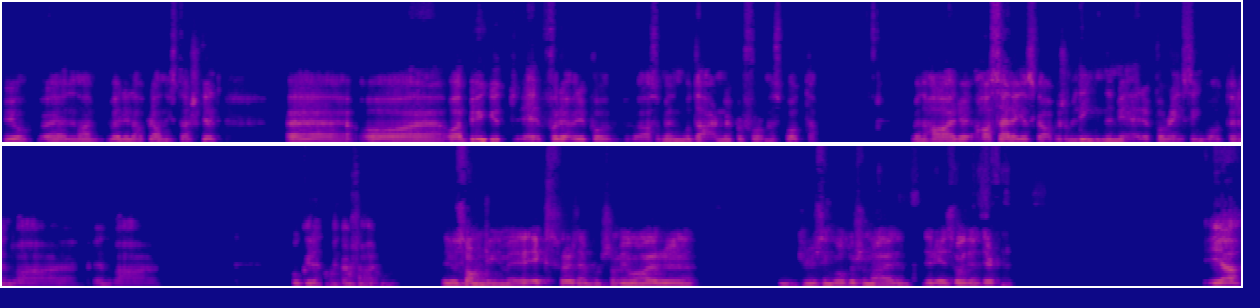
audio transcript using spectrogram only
jo Den har en veldig lav planingsterskel. Eh, og, og, er bygget eh, for øvrig på, altså med en moderne performance-båt. Men har, har særegenskaper som ligner mer på racingbåter enn hva, enn hva konkurrentene kanskje har. Det er jo Sammenlignet med X f.eks., som jo har uh, cruisingbåter som er raceorienterte. Ja,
